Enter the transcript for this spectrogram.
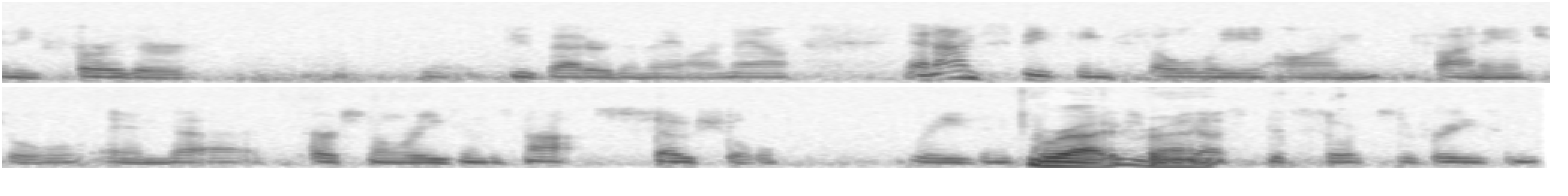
any further you know, do better than they are now. And I'm speaking solely on financial and uh, personal reasons, not social reasons, right, right. justice sorts of reasons.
